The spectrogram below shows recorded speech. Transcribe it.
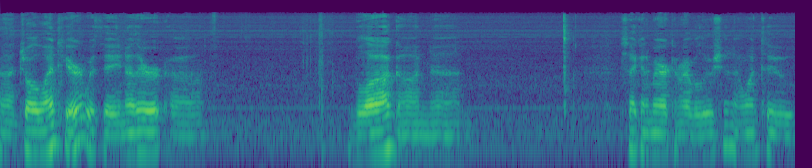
Uh, Joel Wendt here with another uh, blog on uh, Second American Revolution. I want to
